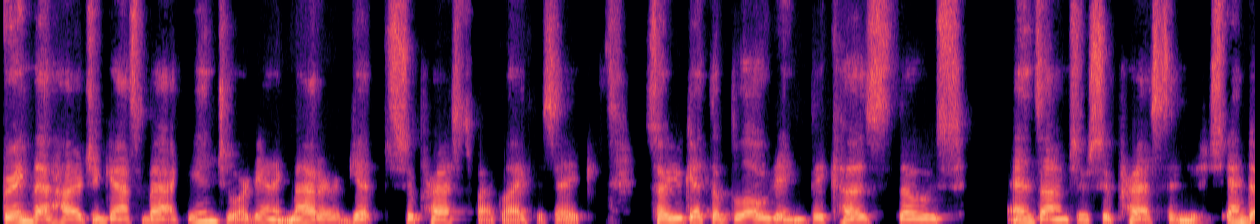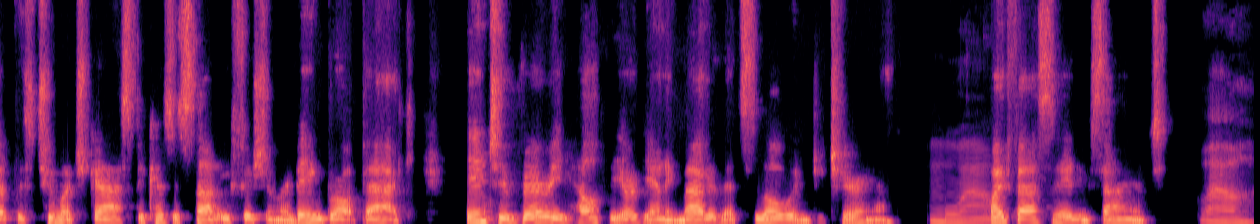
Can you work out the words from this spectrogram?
bring that hydrogen gas back into organic matter get suppressed by glyphosate. So you get the bloating because those enzymes are suppressed and you end up with too much gas because it's not efficiently being brought back into very healthy organic matter that's low in deuterium. Wow. Quite fascinating science. Wow.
